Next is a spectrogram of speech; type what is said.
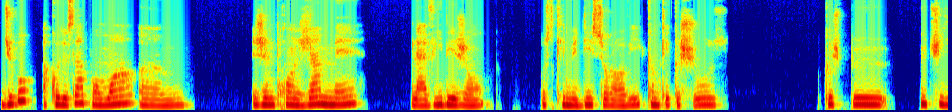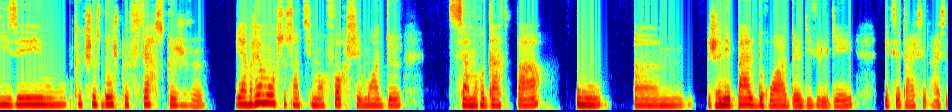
Du coup, à cause de ça, pour moi, euh, je ne prends jamais la vie des gens ou ce qu'ils me disent sur leur vie comme quelque chose que je peux utiliser ou quelque chose dont je peux faire ce que je veux. Il y a vraiment ce sentiment fort chez moi de ça me regarde pas ou je n'ai pas le droit de le divulguer, etc., etc., etc.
